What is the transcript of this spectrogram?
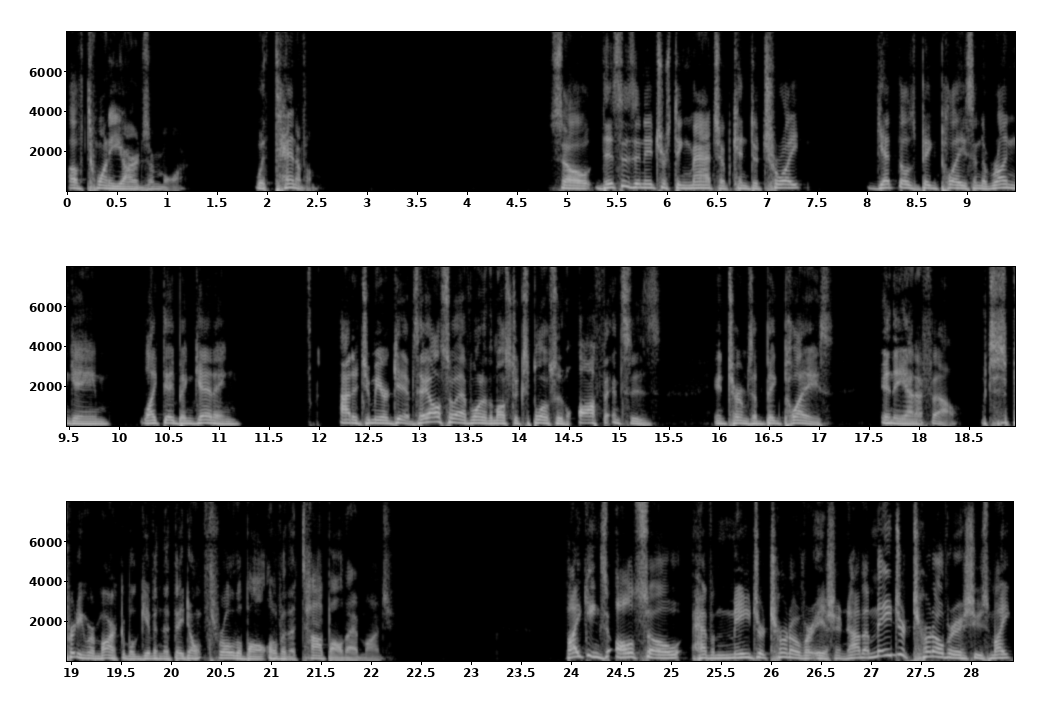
of 20 yards or more with 10 of them. So this is an interesting matchup. Can Detroit get those big plays in the run game like they've been getting out of Jahmyr Gibbs? They also have one of the most explosive offenses in terms of big plays in the NFL, which is pretty remarkable given that they don't throw the ball over the top all that much. Vikings also have a major turnover issue. Now, the major turnover issues might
